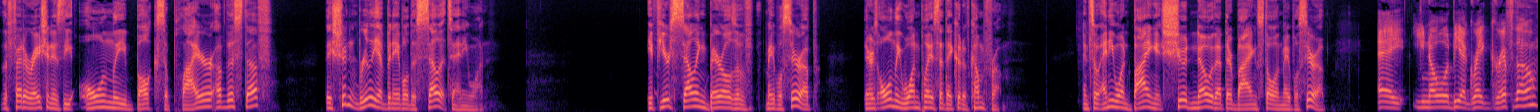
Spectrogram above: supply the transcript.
the Federation is the only bulk supplier of this stuff, they shouldn't really have been able to sell it to anyone. If you're selling barrels of maple syrup, there's only one place that they could have come from. And so anyone buying it should know that they're buying stolen maple syrup. Hey, you know what would be a great grift though?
